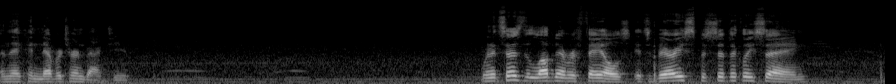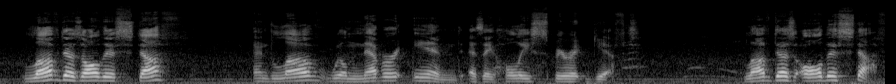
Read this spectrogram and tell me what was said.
and they can never turn back to you. When it says that love never fails, it's very specifically saying love does all this stuff, and love will never end as a Holy Spirit gift. Love does all this stuff,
